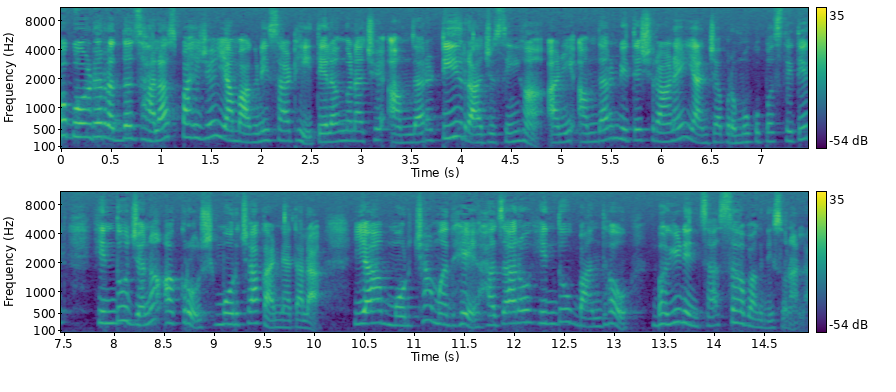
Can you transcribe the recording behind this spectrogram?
बोर्ड रद्द झालाच पाहिजे या मागणीसाठी तेलंगणाचे आमदार टी राजसिंह आणि आमदार नितेश राणे यांच्या प्रमुख उपस्थितीत हिंदू जन आक्रोश मोर्चा काढण्यात आला. या मोर्चामध्ये हजारो हिंदू बांधव भगिनींचा सहभाग दिसून आला.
